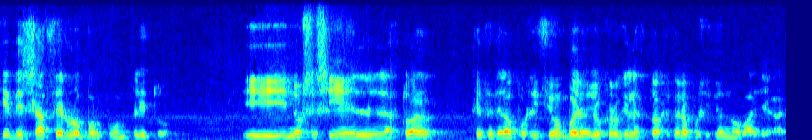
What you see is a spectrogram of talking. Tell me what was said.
que deshacerlo por completo. Y no sé si el actual jefe de la oposición, bueno, yo creo que el actual jefe de la oposición no va a llegar,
